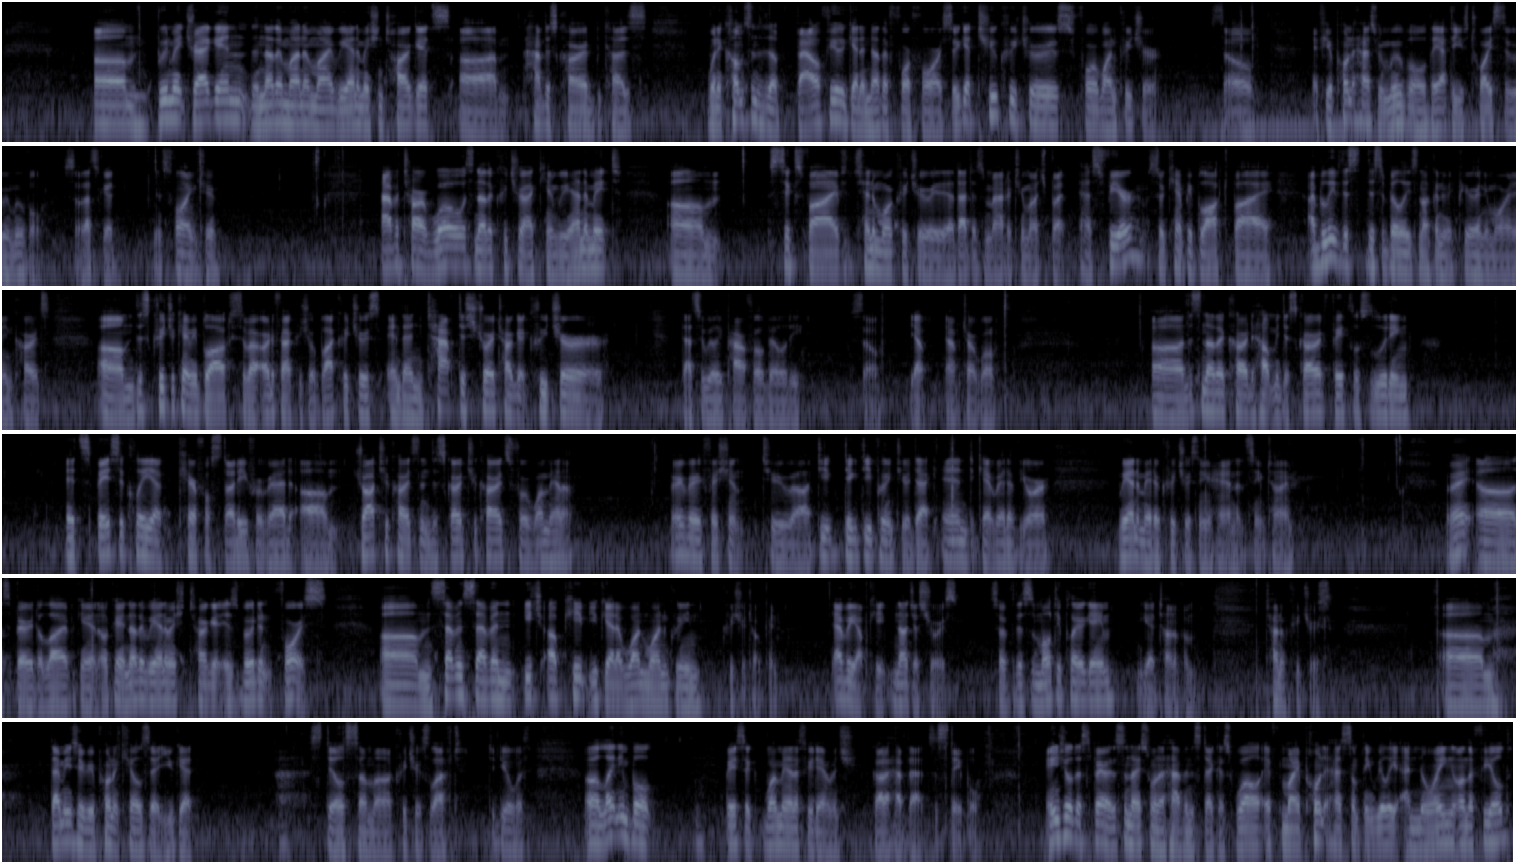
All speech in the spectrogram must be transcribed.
Um, Broodmate Dragon, another one of my reanimation targets, um, have this card because when it comes into the battlefield, you get another 4-4. So you get two creatures for one creature. So if your opponent has removal, they have to use twice the removal. So that's good. It's flying too. Avatar Woe is another creature I can reanimate. Um, 6 5, 10 or more creature, yeah, that doesn't matter too much, but has fear, so it can't be blocked by. I believe this, this ability is not going to appear anymore in cards. Um, this creature can't be blocked, so about artifact creature or black creatures, and then tap destroy target creature. That's a really powerful ability. So, yep, Avatar Woe. Uh, this is another card to help me discard, Faithless Looting. It's basically a careful study for red. Um, draw two cards and discard two cards for one mana very, very efficient to uh, dig deeper into your deck and to get rid of your reanimator creatures in your hand at the same time. Alright, uh, it's buried alive again. Okay, another reanimation target is Verdant Force. 7-7, um, each upkeep you get a 1-1 green creature token. Every upkeep, not just yours. So if this is a multiplayer game, you get a ton of them. ton of creatures. Um, that means if your opponent kills it, you get still some uh, creatures left to deal with. Uh, Lightning Bolt, basic, 1 mana, 3 damage. Gotta have that, it's a staple. Angel Despair, this is a nice one to have in this deck as well. If my opponent has something really annoying on the field,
